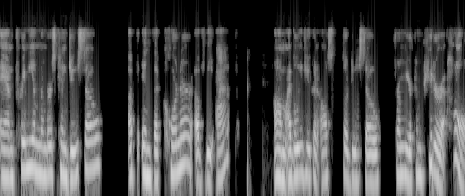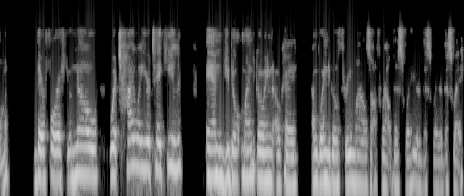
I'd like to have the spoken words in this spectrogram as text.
and premium members can do so up in the corner of the app. Um, I believe you can also do so from your computer at home. Therefore, if you know which highway you're taking and you don't mind going, okay, I'm going to go three miles off route this way or this way or this way,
